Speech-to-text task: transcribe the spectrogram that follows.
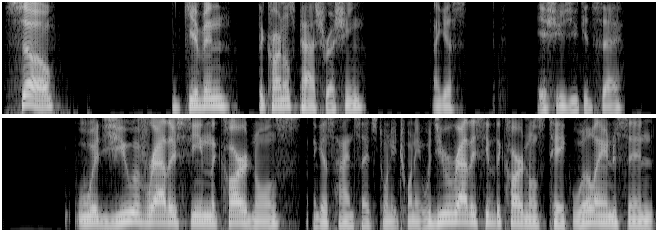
So, given the Cardinals pass rushing, I guess issues you could say, would you have rather seen the Cardinals, I guess hindsight's 2020, would you rather see the Cardinals take Will Anderson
